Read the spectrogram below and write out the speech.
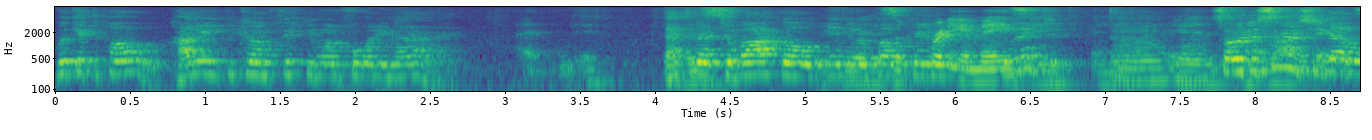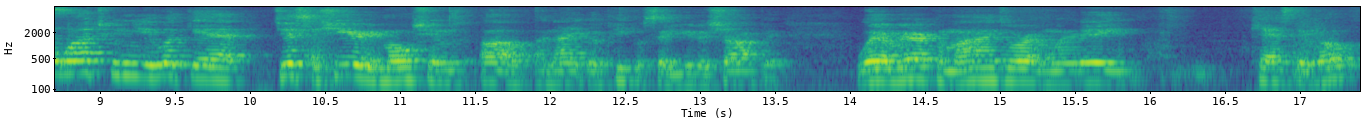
Look at the poll. How did he become 51-49? After that tobacco in the It is a Republican pretty amazing. And, and- So in a sense, you got to watch when you look at just the sheer emotions of a night where people say you're the sharpest, where American minds are and where they cast their vote.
